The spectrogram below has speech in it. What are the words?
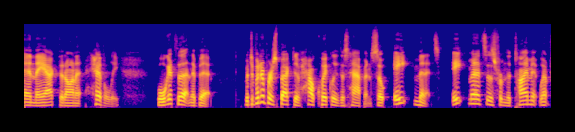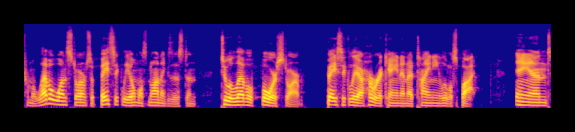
and they acted on it heavily. But we'll get to that in a bit. But to put in perspective how quickly this happened, so eight minutes. Eight minutes is from the time it went from a level one storm, so basically almost non existent, to a level four storm. Basically a hurricane in a tiny little spot. And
